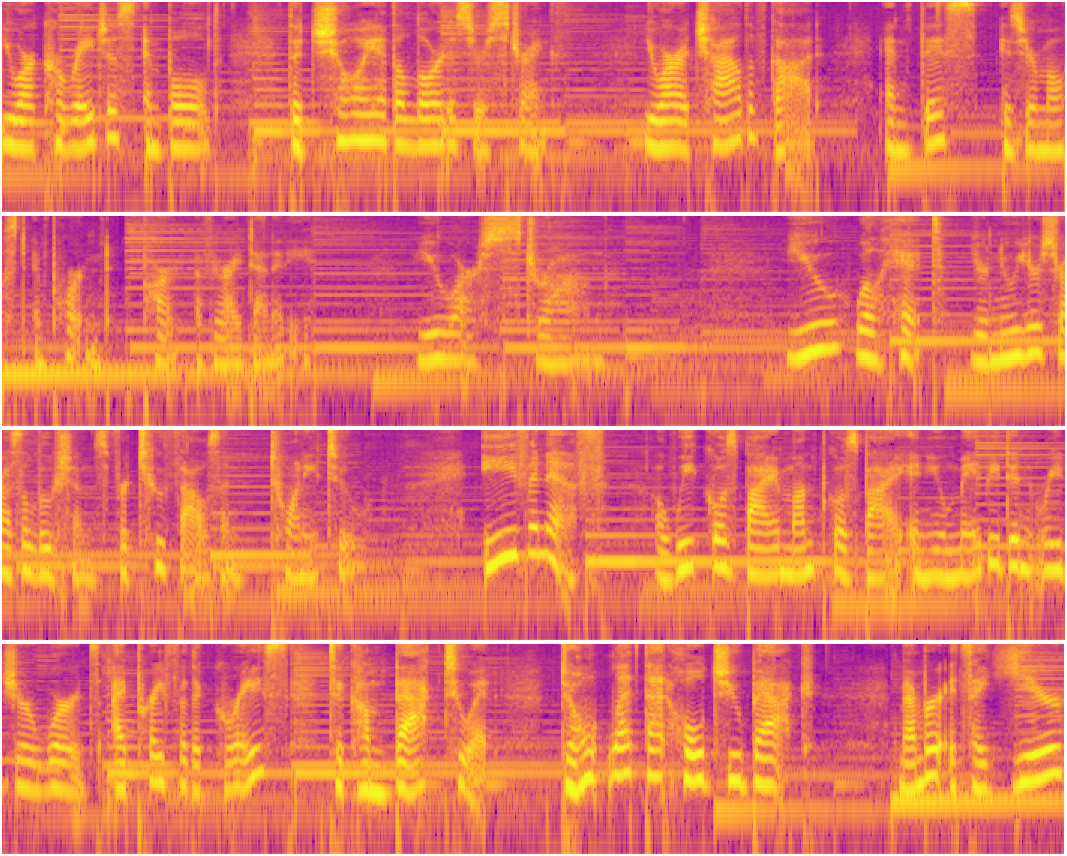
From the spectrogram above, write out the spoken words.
You are courageous and bold. The joy of the Lord is your strength. You are a child of God and this is your most important part of your identity. You are strong. You will hit your New Year's resolutions for 2022. Even if a week goes by, a month goes by, and you maybe didn't read your words, I pray for the grace to come back to it. Don't let that hold you back. Remember, it's a year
